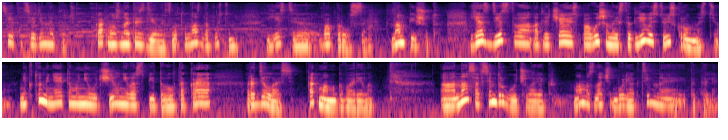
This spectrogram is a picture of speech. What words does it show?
Найти этот серединный путь? Как нужно это сделать? Вот у нас, допустим, есть э, вопросы. Нам пишут. Я с детства отличаюсь повышенной стыдливостью и скромностью. Никто меня этому не учил, не воспитывал. Такая родилась. Так мама говорила. А она совсем другой человек. Мама, значит, более активная и так далее.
